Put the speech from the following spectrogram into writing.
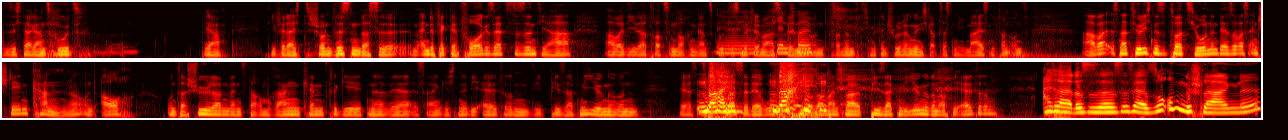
sich da ganz gut, äh, ja, die vielleicht schon wissen, dass sie im Endeffekt der Vorgesetzte sind, ja, aber die da trotzdem noch ein ganz gutes Ja, ja, Mittelmaß finden Fall. und vernünftig mit den Schulen umgehen. Ich glaube, das sind die meisten von uns. Aber ist natürlich eine Situation, in der sowas entstehen kann. Ne? Und auch unter Schülern, wenn es da um Rangkämpfe geht, ne? wer ist eigentlich ne? die Älteren, die pisacken die Jüngeren, wer ist der Nein, Klasse der nein. Ruheführer, manchmal pisacken die Jüngeren auch die Älteren. Alter, das ist, das ist ja so umgeschlagen, ne?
